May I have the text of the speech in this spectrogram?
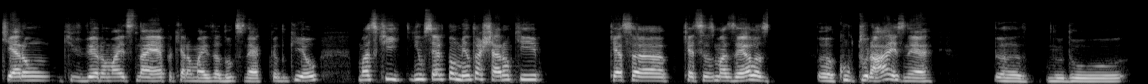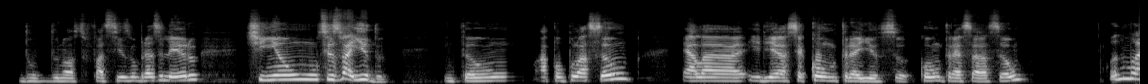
que eram que viveram mais na época, que eram mais adultos na época do que eu, mas que em um certo momento acharam que, que, essa, que essas mazelas uh, culturais, né, uh, do, do, do nosso fascismo brasileiro tinham se esvaído. Então, a população ela iria ser contra isso, contra essa ação, quando na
